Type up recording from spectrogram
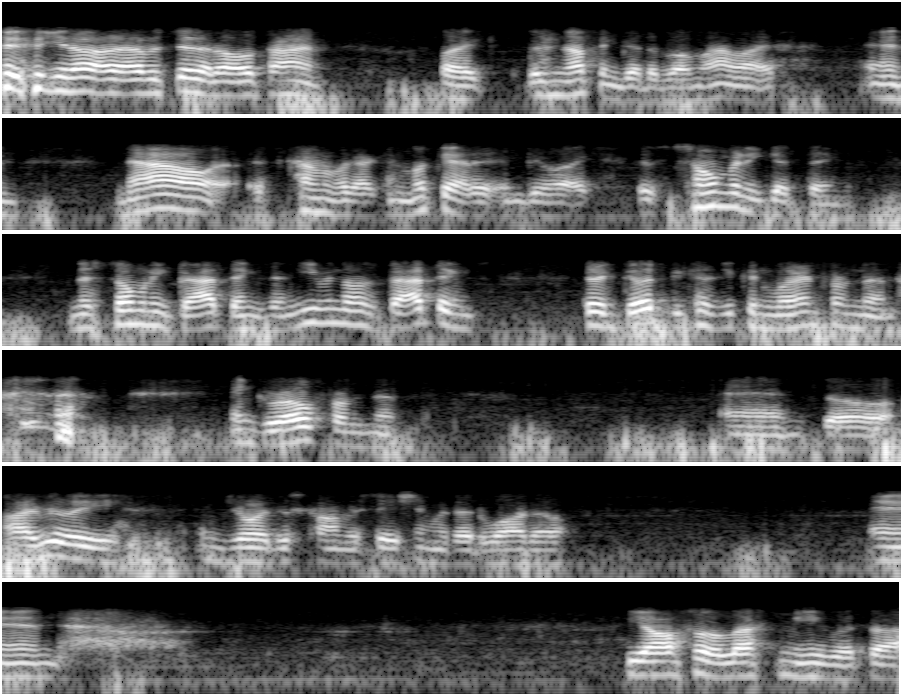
you know, I would say that all the time. Like, there's nothing good about my life. And now it's kind of like I can look at it and be like, there's so many good things, and there's so many bad things, and even those bad things, they're good because you can learn from them and grow from them. And so I really enjoyed this conversation with Eduardo. And he also left me with uh,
